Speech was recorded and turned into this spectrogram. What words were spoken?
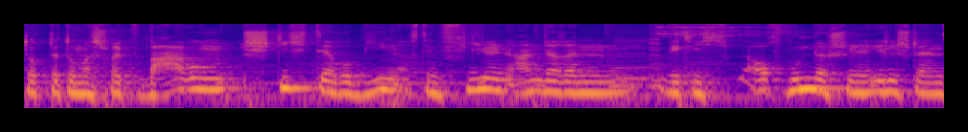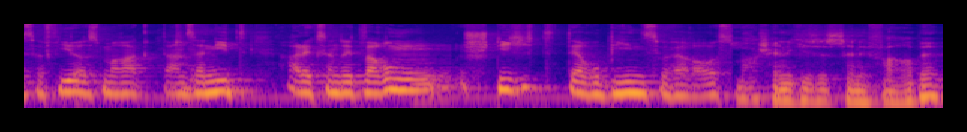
Dr. Thomas Schröck, warum sticht der Rubin aus den vielen anderen wirklich auch wunderschönen Edelsteinen, Saphir, Smaragd, Ansanit, Alexandrit, warum sticht der Rubin so heraus? Wahrscheinlich ist es seine Farbe,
